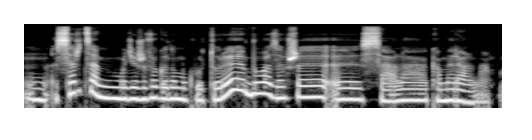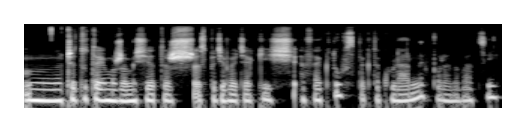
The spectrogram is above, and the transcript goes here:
Mm, sercem Młodzieżowego Domu Kultury była zawsze e, sala kameralna. Mm, czy tutaj możemy się też spodziewać jakichś efektów spektakularnych po renowacji?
